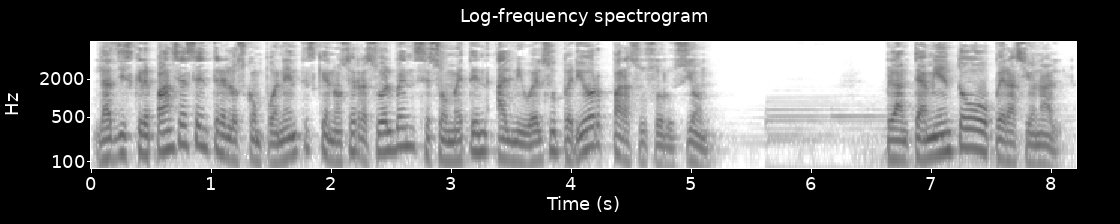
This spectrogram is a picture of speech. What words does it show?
Las discrepancias entre los componentes que no se resuelven se someten al nivel superior para su solución. Planteamiento operacional.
